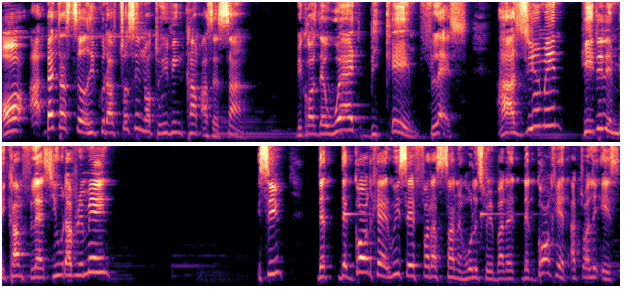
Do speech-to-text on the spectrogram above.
Or uh, better still, he could have chosen not to even come as a son because the word became flesh. Assuming he didn't become flesh, he would have remained. You see, the, the Godhead, we say Father, Son, and Holy Spirit, but the, the Godhead actually is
